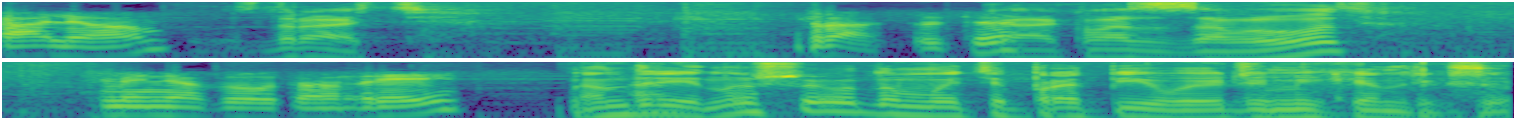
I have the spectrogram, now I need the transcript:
Алло, Здрасте. Здравствуйте. Как вас зовут? Меня зовут Андрей. Андрей, ну что вы думаете про пиво и Джимми Хендрикса?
